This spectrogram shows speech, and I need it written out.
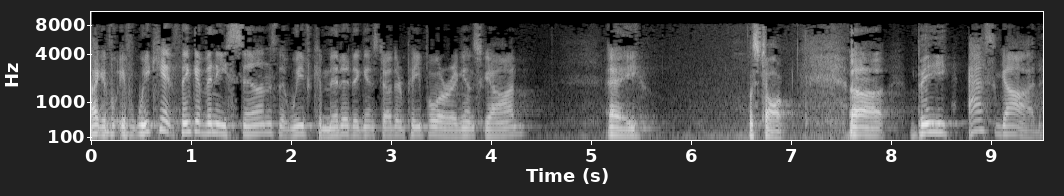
like if, if we can't think of any sins that we've committed against other people or against God, A, let's talk. Uh, B, ask God.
